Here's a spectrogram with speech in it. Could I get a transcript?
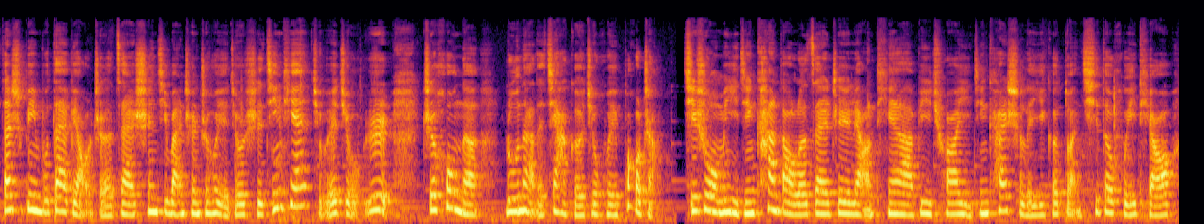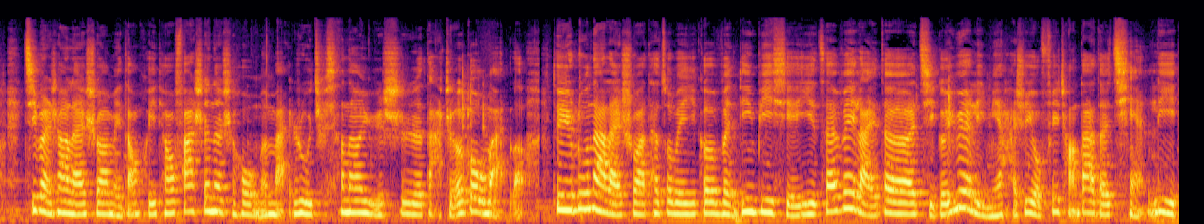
但是并不代表着在升级完成之后，也就是今天九月九日之后呢，Luna 的价格就会暴涨。其实我们已经看到了，在这两天啊，币圈已经开始了一个短期的回调。基本上来说，每当回调发生的时候，我们买入就相当于是打折购买了。对于 Luna 来说啊，它作为一个稳定币协议，在未来的几个月里面，还是有非常大的潜力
